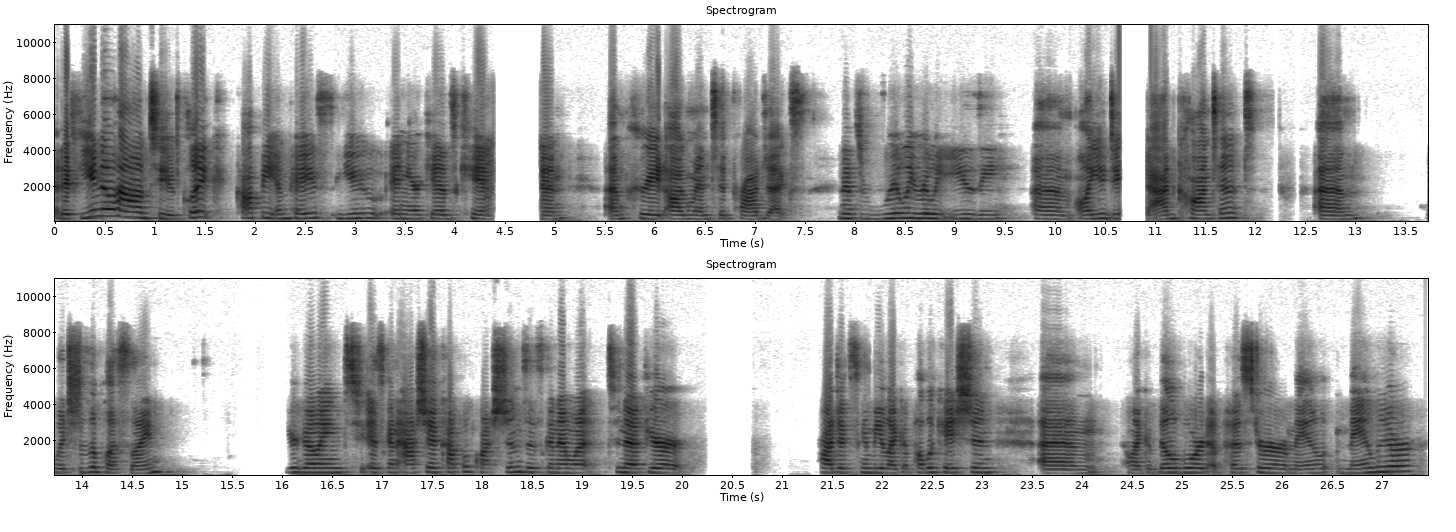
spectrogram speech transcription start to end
But if you know how to click, copy, and paste, you and your kids can um, create augmented projects. And it's really, really easy. Um, all you do is add content, um, which is a plus sign. You're going to, it's going to ask you a couple questions. It's going to want to know if your project's going to be like a publication, um, like a billboard, a poster, or a mail, mailer.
